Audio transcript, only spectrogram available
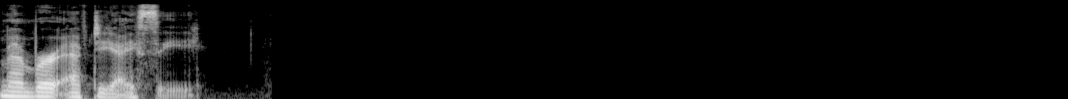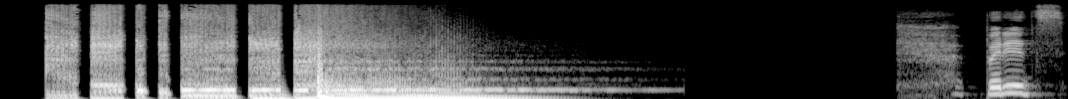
member FDIC. But it's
